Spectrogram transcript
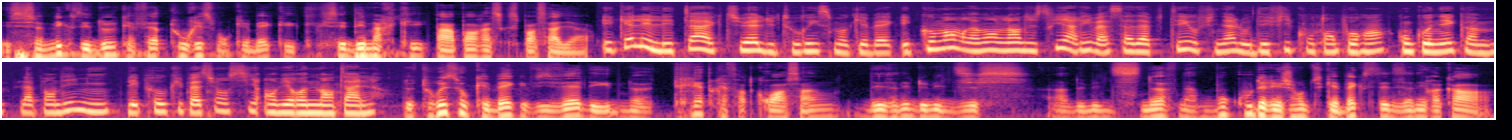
Et c'est ce mix des deux qui a fait tourisme au Québec et qui s'est démarqué par rapport à ce qui se passe ailleurs. Et quel est l'état actuel du tourisme au Québec? Et comment vraiment l'industrie arrive à s'adapter au final aux défis contemporains qu'on connaît comme la pandémie, les préoccupations aussi environnementales? Le tourisme au Québec vivait des, une très très forte croissance des années 2010. En 2019, dans beaucoup de régions du Québec, c'était des années records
